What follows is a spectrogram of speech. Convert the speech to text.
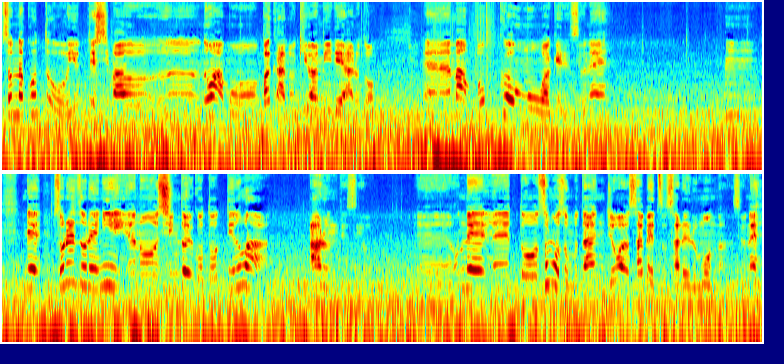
そんなことを言ってしまうのはもうバカの極みであると、えー、まあ僕は思うわけですよね。うんでそれぞれにあのしんどいことっていうのはあるんですよ、で、えー、っとそもそも男女は差別されるもんなんですよね、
